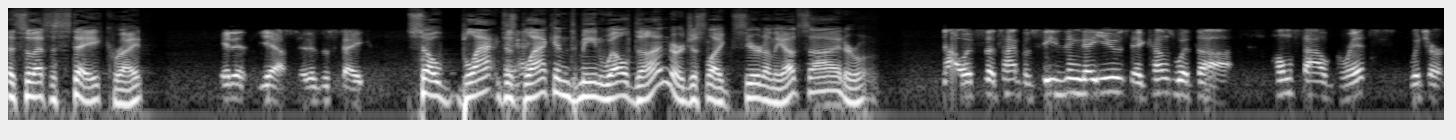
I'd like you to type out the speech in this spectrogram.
uh, so that's a steak, right? It is yes, it is a steak. So black does blackened mean well done, or just like seared on the outside, or No, it's the type of seasoning they use. It comes with uh, home style grits, which are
